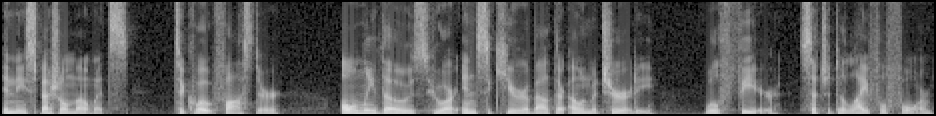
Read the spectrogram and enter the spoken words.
in these special moments. To quote Foster, only those who are insecure about their own maturity will fear such a delightful form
